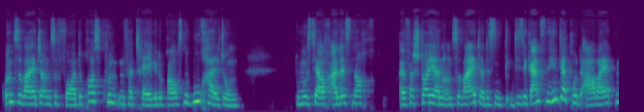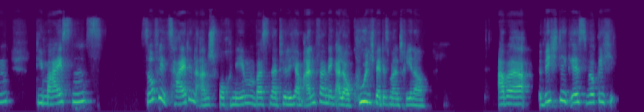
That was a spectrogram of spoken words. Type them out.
und so weiter und so fort. Du brauchst Kundenverträge, du brauchst eine Buchhaltung. Du musst ja auch alles noch äh, versteuern und so weiter. Das sind diese ganzen Hintergrundarbeiten, die meistens so viel Zeit in Anspruch nehmen, was natürlich am Anfang denken alle, oh cool, ich werde jetzt mal ein Trainer. Aber wichtig ist wirklich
